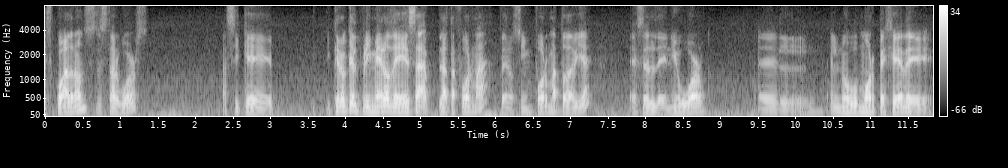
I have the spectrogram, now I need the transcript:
Squadrons de Star Wars. Así que y creo que el primero de esa plataforma, pero sin forma todavía, es el de New World, el, el nuevo MORPG de,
